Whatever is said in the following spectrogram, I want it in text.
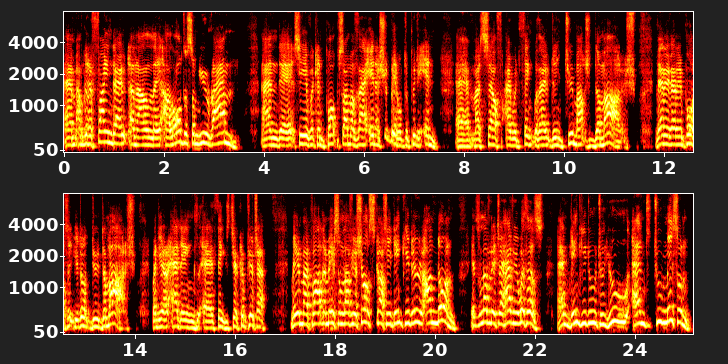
um, I'm going to find out, and I'll uh, I'll order some new RAM and uh, see if we can pop some of that in. I should be able to put it in uh, myself, I would think, without doing too much damage. Very, very important you don't do damage when you're adding uh, things to your computer. Me and my partner Mason love your show, Scottie Dinky Doo Unknown. It's lovely to have you with us. And Dinky Doo to you and to Mason.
